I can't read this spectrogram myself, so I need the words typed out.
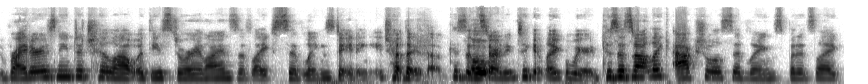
writers need to chill out with these storylines of like siblings dating each other though, because it's Oh. starting to get like weird. Because it's not like actual siblings, but it's like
